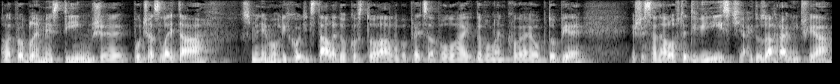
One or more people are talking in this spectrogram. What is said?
ale problém je s tým, že počas leta sme nemohli chodiť stále do kostola, lebo predsa bolo aj dovolenkové obdobie. Ešte sa dalo vtedy výjsť aj do zahraničia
